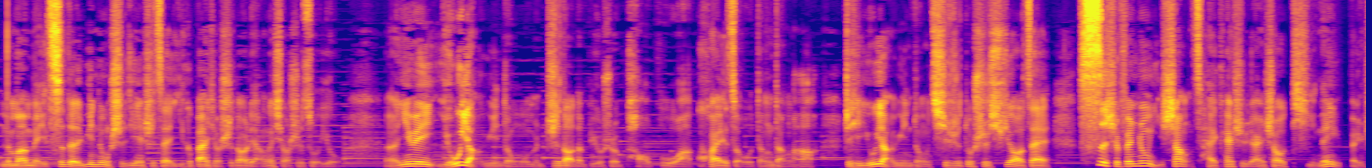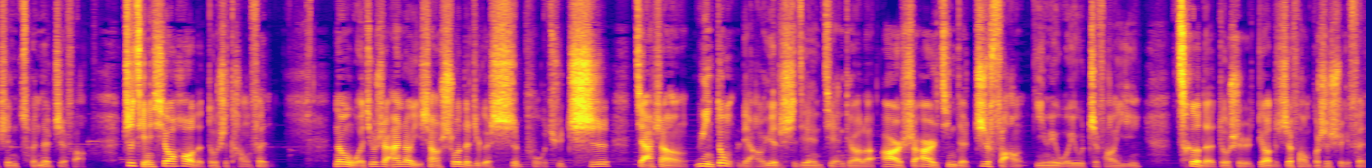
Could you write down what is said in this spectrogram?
那么每次的运动时间是在一个半小时到两个小时左右，呃，因为有氧运动我们知道的，比如说跑步啊、快走等等哈，这些有氧运动其实都是需要在四十分钟以上才开始燃烧体内本身存的脂肪，之前消耗的都是糖分。那么我就是按照以上说的这个食谱去吃，加上运动，两个月的时间减掉了二十二斤的脂肪，因为我有脂肪仪测的都是掉的脂肪，不是水分。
